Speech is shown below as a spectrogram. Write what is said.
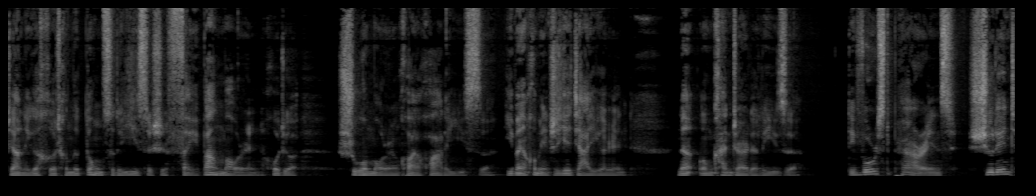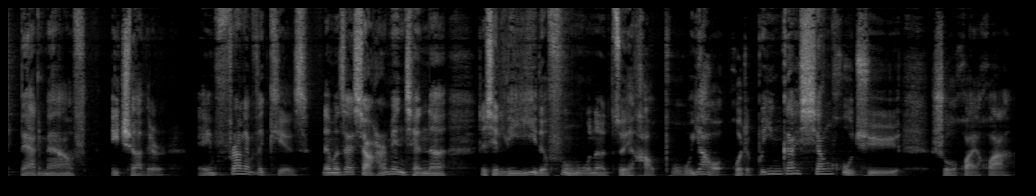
这样的一个合成的动词的意思是诽谤某人或者。说某人坏话的意思，一般后面直接加一个人。那我们看这儿的例子：Divorced parents shouldn't badmouth each other in front of the kids。那么在小孩面前呢，这些离异的父母呢，最好不要或者不应该相互去说坏话。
